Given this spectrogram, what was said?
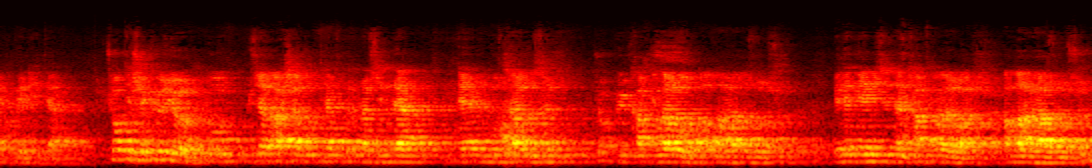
hep birlikte. Çok teşekkür ediyorum bu güzel akşamın tepkilmesinde el muhtarımızın çok büyük katkıları oldu. Allah razı olsun. Belediyemizin de katkıları var. Allah razı olsun.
